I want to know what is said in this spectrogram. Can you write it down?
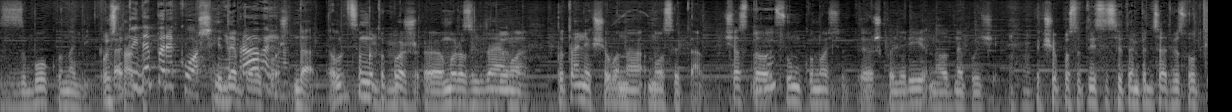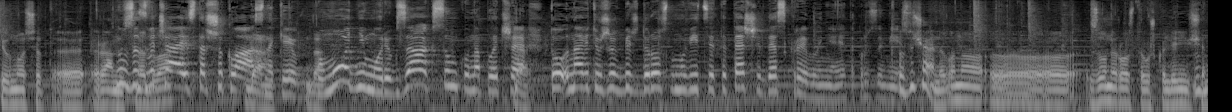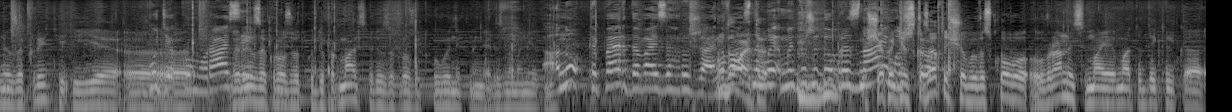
з боку на бік. Ось то так. йде перекошення, Іде правильно? перекош. Да. Але це ми також е, ми розглядаємо питання, якщо вона носить так. Часто сумку носять е, школярі на одне плече. Якщо по статистиці там 50% носять е, ранець Ну, на два. зазвичай старшокласники Да, да. по модньому, рюкзак, сумку на плече. Так. То навіть уже в більш дорослому віці це теж іде скривлення, я так розумію. Ну, Звичайно, воно е, зони росту у школярів ще не закриті і є е, В будь-якому разі- ризик розвитку деформації, ризик розвитку виникнення різноманітних. А ну тепер давай загружай. Ну, Ну, давайте. власне, ми, ми дуже добре знаємо, Ще хотів що сказати, що обов'язково в ранець має мати мати декілька е,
